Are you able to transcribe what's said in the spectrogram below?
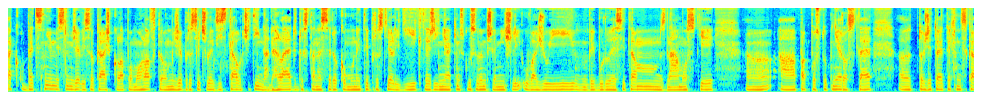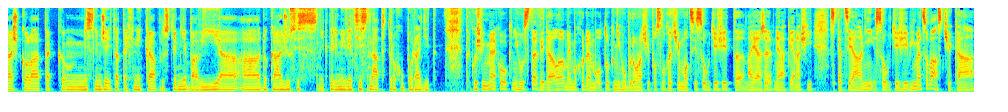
Tak obecně myslím, že vysoká škola pomohla v tom, že prostě člověk získá určitý nadhled, dostane se do komunity prostě lidí, kteří nějakým způsobem přemýšlí, uvažují, vybuduje si tam známosti eh, a pak postupně roste. Eh, to, že to je technická škola, tak myslím, že i ta technika prostě mě baví a, a dokážu si s některými věci snad trochu poradit. Tak už víme, jakou knihu jste vydal. Mimochodem o tu knihu budou naši posluchači moci soutěžit na jaře v nějaké naší speciální soutěži. Víme, co vás čeká.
